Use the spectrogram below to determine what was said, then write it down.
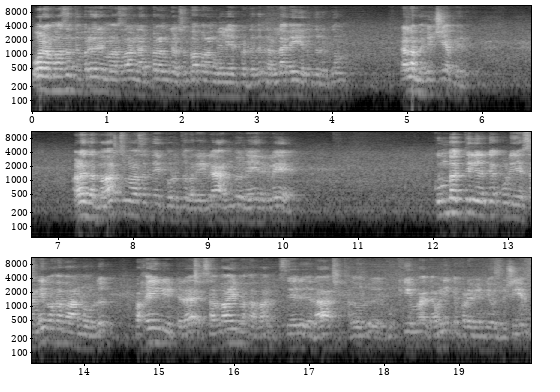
போன மாதம் பிப்ரவரி மாதம் நற்பலன்கள் சுப பலன்கள் ஏற்பட்டது. நல்லாவே இருந்திருக்கும். நல்ல மகிழ்ச்சியாக போயிருக்கும். ஆனா இந்த மார்ச் மாசத்தை பொறுத்தவரையில அன்பு நேயர்களே கும்பத்தில் இருக்கக்கூடிய சனி பகவானோடு பகை வீட்டுல செவ்வாய் பகவான் சேருகிறார். அது ஒரு முக்கியமா கவனிக்கப்பட வேண்டிய ஒரு விஷயம்.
